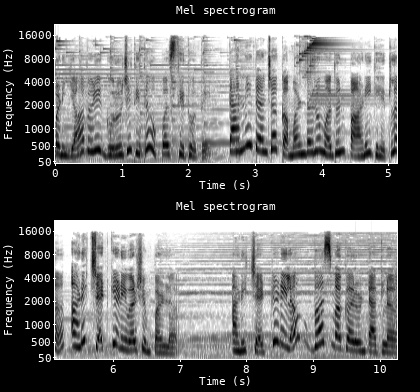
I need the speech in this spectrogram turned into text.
पण यावेळी गुरुजी तिथे उपस्थित होते. त्यांनी त्यांच्या कमंडलू मधून पाणी घेतलं आणि चटकिणीवर शिंपडलं. आणि चटकणीला भस्म करून टाकलं.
